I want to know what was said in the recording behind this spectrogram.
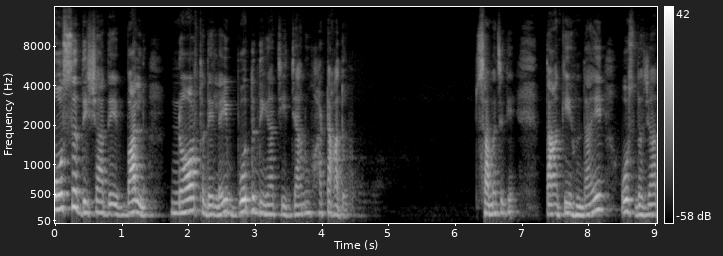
ਉਸ ਦਿਸ਼ਾ ਦੇ ਵੱਲ ਨਾਰਥ ਦੇ ਲਈ ਬੁੱਧ ਦੀਆਂ ਚੀਜ਼ਾਂ ਨੂੰ ਹਟਾ ਦਿਓ ਸਮਝ ਗਏ? ਤਾਂ ਕੀ ਹੁੰਦਾ ਏ? ਉਸ ਦਿਸ਼ਾ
